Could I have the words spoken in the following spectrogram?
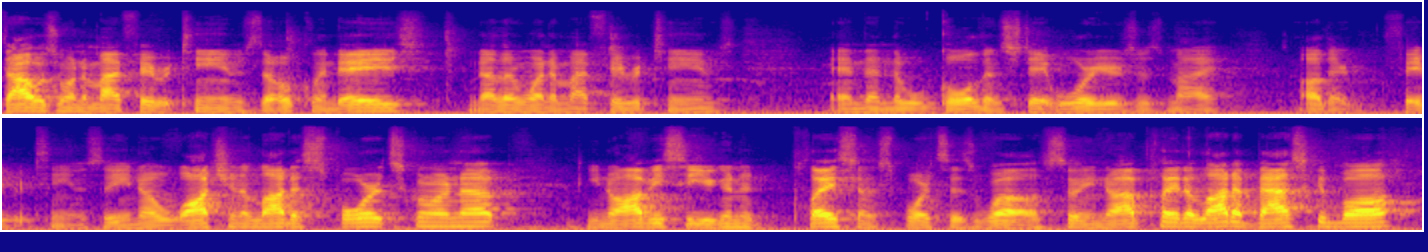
that was one of my favorite teams. The Oakland A's, another one of my favorite teams, and then the Golden State Warriors was my other favorite team. So you know, watching a lot of sports growing up you know, obviously you're gonna play some sports as well. So you know, I played a lot of basketball.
